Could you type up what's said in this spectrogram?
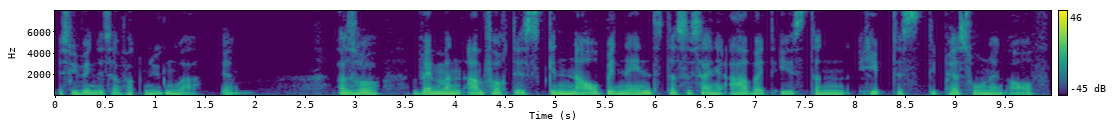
Es ist wie wenn das ein Vergnügen war. Ja? Also wenn man einfach das genau benennt, dass es eine Arbeit ist, dann hebt es die Personen auf.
